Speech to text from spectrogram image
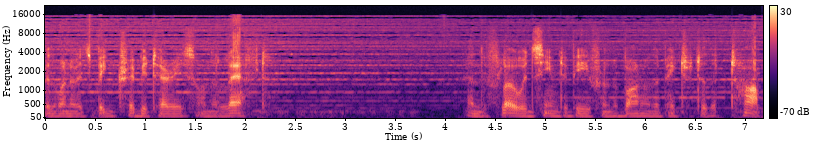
with one of its big tributaries on the left. And the flow would seem to be from the bottom of the picture to the top.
